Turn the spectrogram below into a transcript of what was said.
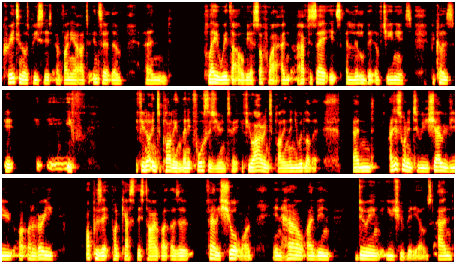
creating those pieces and finding out how to insert them and play with that OBS software. And I have to say, it's a little bit of genius because it, if if you're not into planning, then it forces you into it. If you are into planning, then you would love it. And I just wanted to really share with you on a very opposite podcast this time, as a fairly short one, in how I've been doing YouTube videos. And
